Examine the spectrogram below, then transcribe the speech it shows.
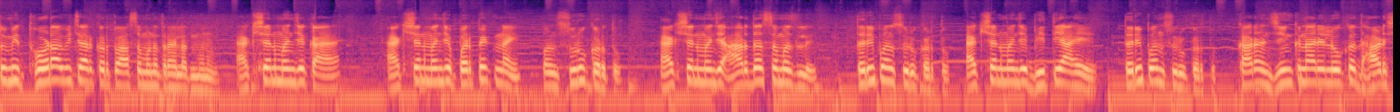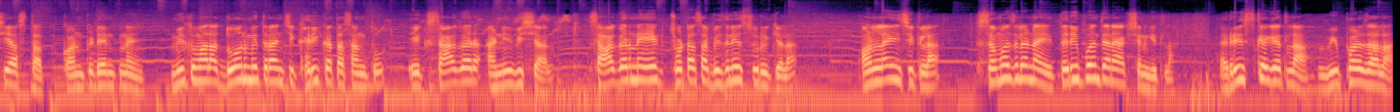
तुम्ही थोडा विचार करतो असं म्हणत राहिलात म्हणून. ॲक्शन म्हणजे काय? ॲक्शन म्हणजे परफेक्ट नाही पण सुरू करतो. ॲक्शन म्हणजे अर्ध समजले तरी पण सुरू करतो. ॲक्शन म्हणजे भीती आहे तरी पण सुरू करतो. कारण जिंकणारे लोक धाडशी असतात कॉन्फिडेंट नाही. मी तुम्हाला दोन मित्रांची खरी कथा सांगतो. एक सागर आणि विशाल. सागरने एक छोटासा बिझनेस सुरू केला. ऑनलाईन शिकला. समजलं नाही तरी पण त्याने ॲक्शन घेतला. रिस्क घेतला विफळ झाला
